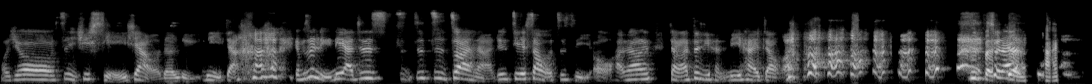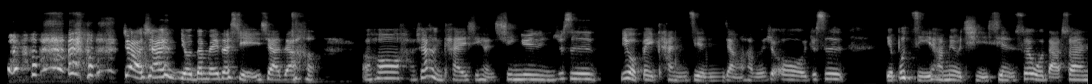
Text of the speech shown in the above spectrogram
我就自己去写一下我的履历，这样 也不是履历啊，就是自自自传啊，就介绍我自己哦，好像讲到自己很厉害，知道吗？是然 就好像有的没的写一下这样，然后好像很开心，很幸运，就是。也有被看见，这样他们就哦，就是也不急，还没有期限，所以我打算，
